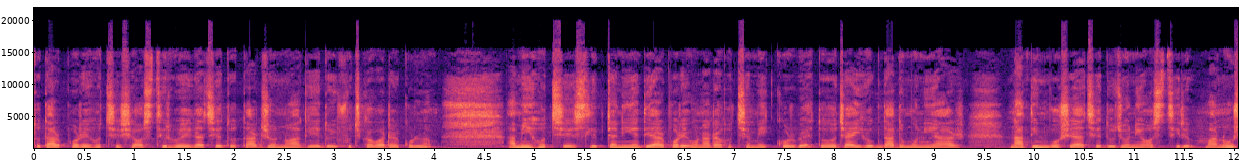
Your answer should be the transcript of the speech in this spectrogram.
তো তারপরে হচ্ছে সে অস্থির হয়ে গেছে। তো তার জন্য আগে দই ফুচকা অর্ডার করলাম। আমি হচ্ছে স্লিপটা নিয়ে দেওয়ার পরে ওনারা হচ্ছে মেক করবে। তো যাই হোক, দাদুমণি আর নাতিন বসে আছে, দুজনই অস্থির মানুষ।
